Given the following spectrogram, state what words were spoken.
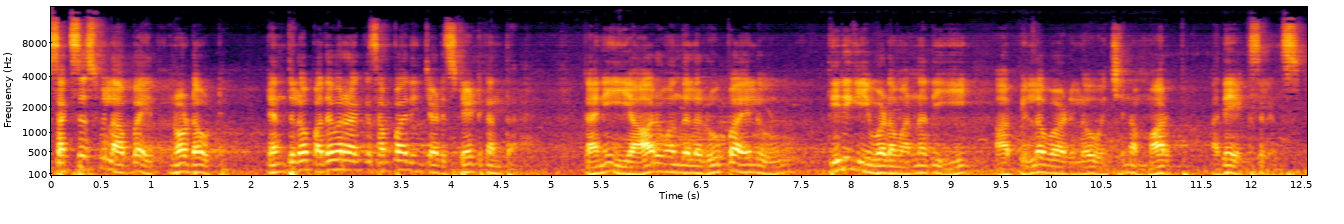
సక్సెస్ఫుల్ అబ్బాయి నో డౌట్. టెన్త్లో పదవ ర్యాంక్ సంపాదించాడు స్టేట్కంతా. కానీ ఈ ఆరు వందల రూపాయలు తిరిగి ఇవ్వడం అన్నది ఆ పిల్లవాడిలో వచ్చిన మార్పు. అదే ఎక్సలెన్స్.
